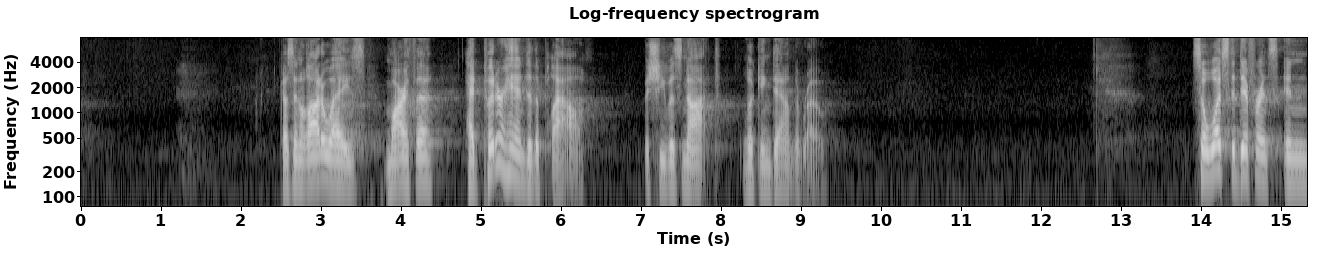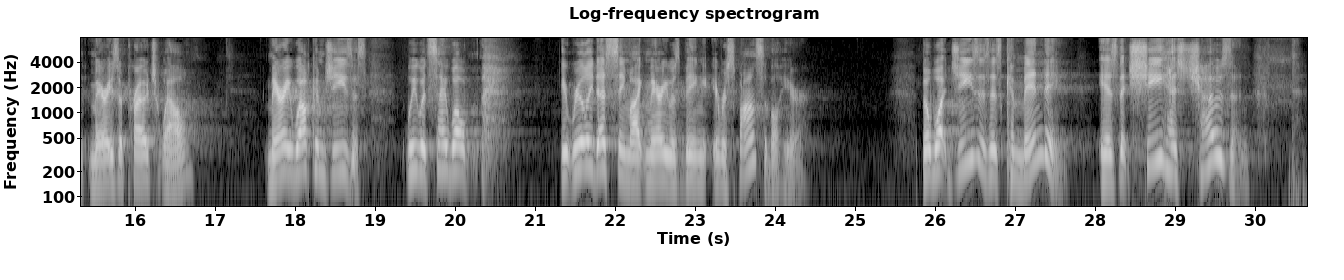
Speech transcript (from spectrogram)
Because in a lot of ways, Martha had put her hand to the plow, but she was not looking down the row. So, what's the difference in Mary's approach? Well, Mary welcomed Jesus. We would say, well, it really does seem like Mary was being irresponsible here. But what Jesus is commending is that she has chosen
